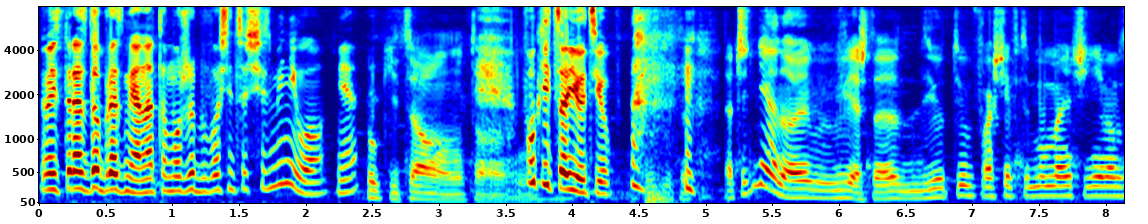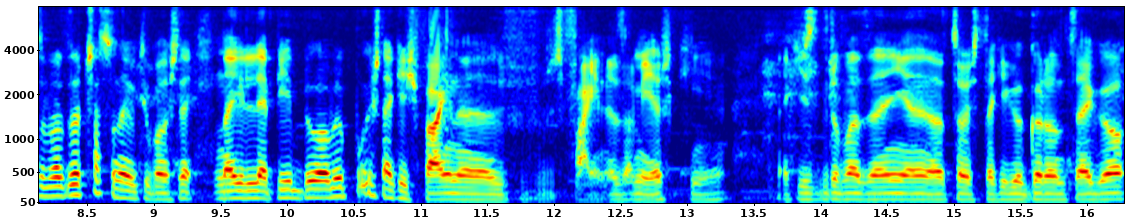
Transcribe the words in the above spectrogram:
No jest teraz dobra zmiana, to może by właśnie coś się zmieniło, nie? Póki co, no to... Póki co YouTube. Znaczy nie, no wiesz, no, YouTube właśnie w tym momencie nie mam za bardzo czasu na YouTube. Myślę, najlepiej byłoby pójść na jakieś fajne, fajne zamieszki, nie? Jakieś zgromadzenie, na coś takiego gorącego,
